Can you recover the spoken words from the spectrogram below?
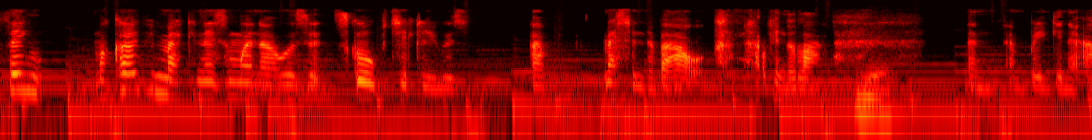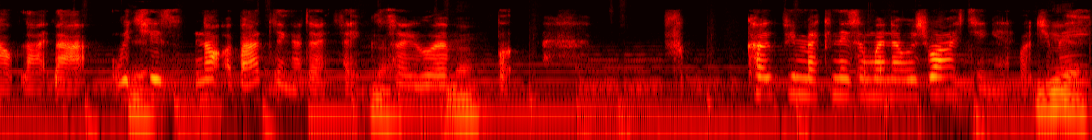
I think my coping mechanism when I was at school, particularly, was um, messing about, having a laugh, Yeah, and, and bringing it out like that, which Yeah. is not a bad thing, I don't think. No, so, um, no. but coping mechanism when I was writing it. What do you yeah, mean?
